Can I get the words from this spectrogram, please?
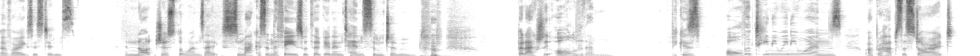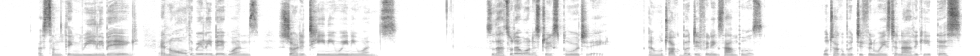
of our existence and not just the ones that smack us in the face with like an intense symptom, but actually all of them. Because all the teeny weeny ones are perhaps the start of something really big, and all the really big ones started teeny weeny ones. So that's what I want us to explore today. And we'll talk about different examples. We'll talk about different ways to navigate this.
